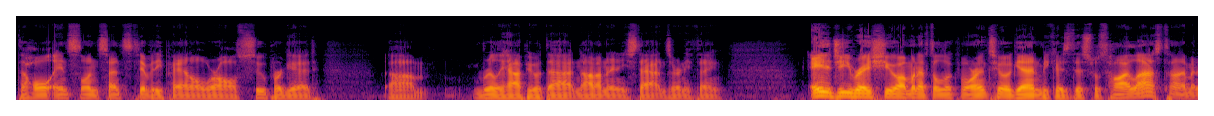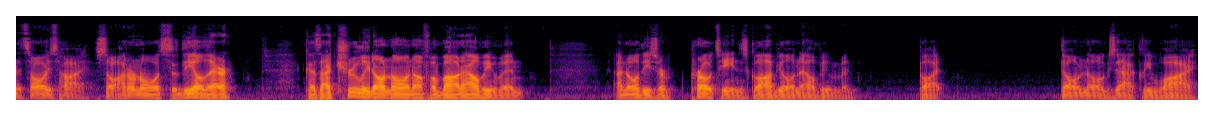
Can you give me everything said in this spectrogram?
the whole insulin sensitivity panel were all super good. Um, really happy with that. Not on any statins or anything. A to G ratio, I'm going to have to look more into again because this was high last time and it's always high. So I don't know what's the deal there because I truly don't know enough about albumin. I know these are proteins, globulin and albumin, but don't know exactly why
